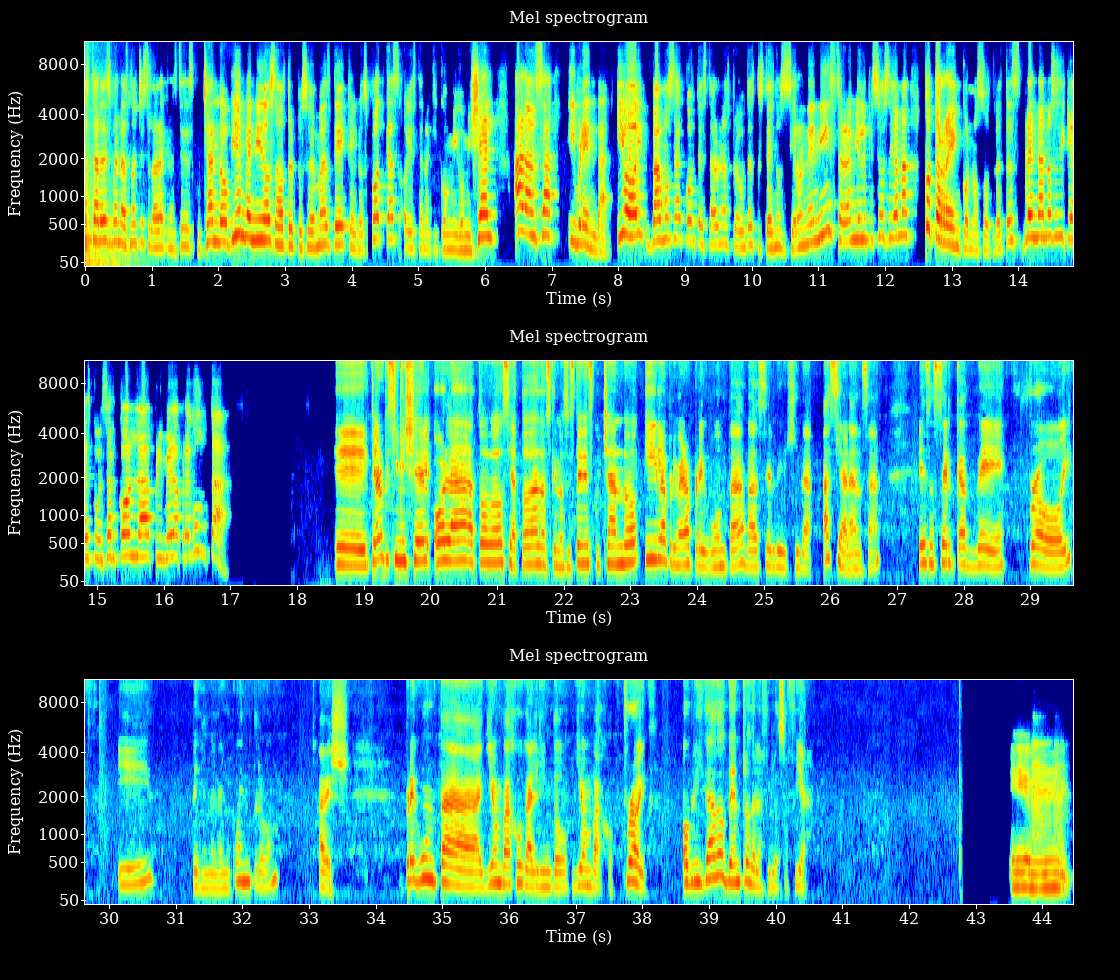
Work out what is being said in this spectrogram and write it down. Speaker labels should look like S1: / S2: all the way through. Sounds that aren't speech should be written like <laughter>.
S1: buenas tardes, buenas noches a la hora que nos estés escuchando. Bienvenidos a otro episodio más de Kairos Podcast. Hoy están aquí conmigo Michelle, Aranza y Brenda. Y hoy vamos a contestar unas preguntas que ustedes nos hicieron en Instagram y el episodio se llama Cotorreen con nosotros. Entonces, Brenda, no sé si quieres comenzar con la primera pregunta.
S2: Eh, claro que sí, Michelle. Hola a todos y a todas las que nos estén escuchando. Y la primera pregunta va a ser dirigida hacia Aranza. Es acerca de Freud y déjenme la encuentro. A ver, pregunta guion bajo Galindo guion bajo Freud, obligado dentro de la filosofía.
S3: Em,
